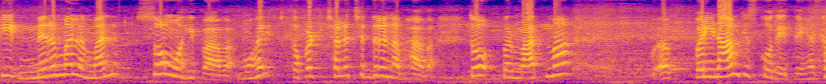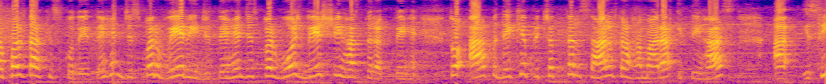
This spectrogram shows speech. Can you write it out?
कि निर्मल मन सो मोहि पावा, मोहे कपट छल छिद्र न भावा। तो परमात्मा परिणाम किसको देते हैं, सफलता किसको देते हैं, जिस पर वे रिझते हैं, जिस पर वो वे श्री हस्त रखते हैं। तो आप देखिए, पिचहत्तर साल का हमारा इतिहास इसी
